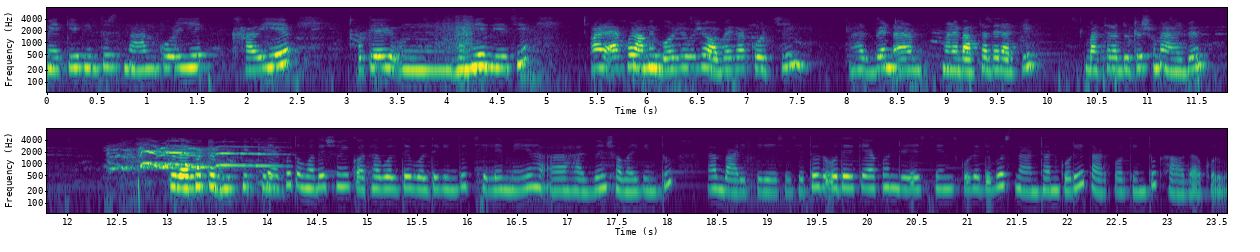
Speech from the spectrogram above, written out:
মেয়েকে কিন্তু স্নান করিয়ে, খাইয়ে ওকে ঘুমিয়ে দিয়েছি। আর এখন আমি বসে বসে অপেক্ষা করছি হাজব্যান্ড আর মানে বাচ্চাদের আর কি। বাচ্চারা দুটোর সময় আসবে। তো দেখো একটা বিস্কিট খেয়ে দেখো, তোমাদের সঙ্গে কথা বলতে বলতে কিন্তু ছেলে, মেয়ে হাজব্যান্ড সবাই কিন্তু বাড়ি ফিরে এসেছে। তো ওদেরকে এখন ড্রেস চেঞ্জ করে দেবো, স্নান টান করিয়ে তারপর কিন্তু খাওয়া দাওয়া করব।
